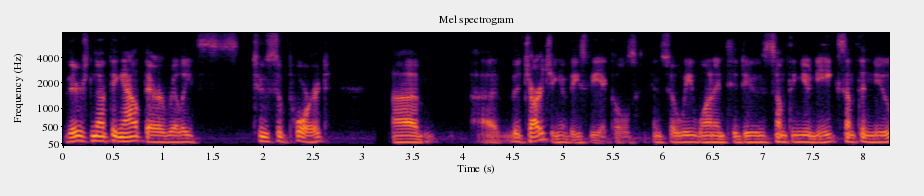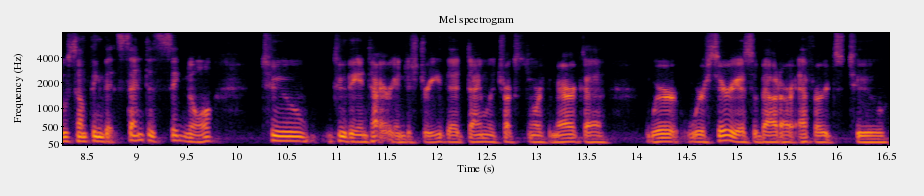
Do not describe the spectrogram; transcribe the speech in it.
there's nothing out there really to support. Um, uh, the charging of these vehicles. And so we wanted to do something unique, something new, something that sent a signal to to the entire industry that Daimler Trucks North America we're we're serious about our efforts to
